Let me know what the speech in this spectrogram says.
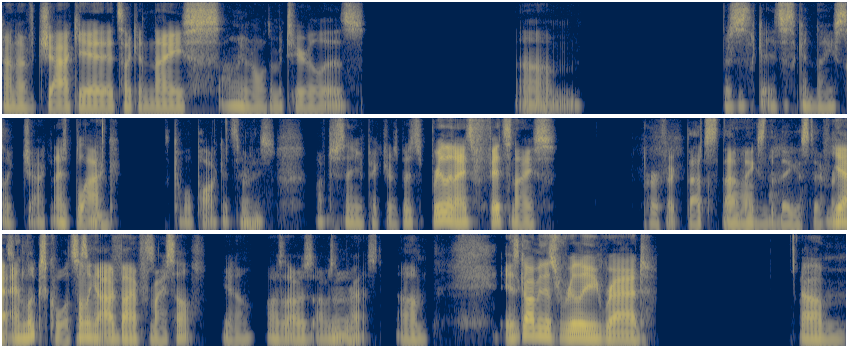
kind of jacket. It's like a nice. I don't even know what the material is. Um, but it's just like a, it's just like a nice like jacket, nice black, a couple pockets. and. Nice. I'll have to send you pictures, but it's really nice. Fits nice. Perfect. That's that makes the Um, biggest difference. Yeah, and looks cool. It's something I'd buy for myself. You know, I was I was I was Mm. impressed. Um, it's got me this really rad, um,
